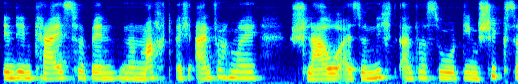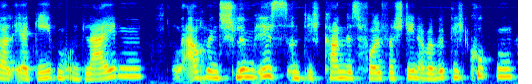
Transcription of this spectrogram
in den Kreisverbänden und macht euch einfach mal schlau. Also nicht einfach so dem Schicksal ergeben und leiden, auch wenn es schlimm ist und ich kann das voll verstehen, aber wirklich gucken,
